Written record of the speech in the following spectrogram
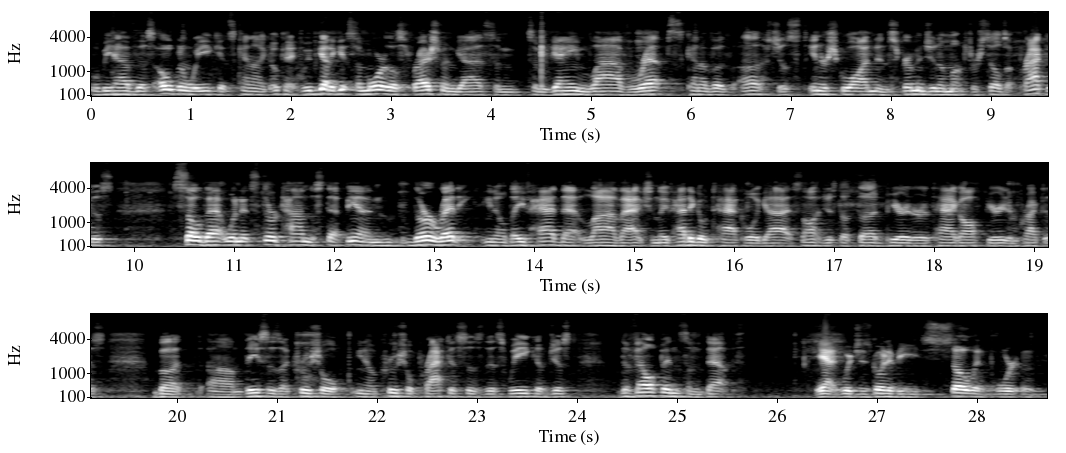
we have this open week. It's kind of like, okay, we've got to get some more of those freshman guys, some some game live reps, kind of of us just inter squadding and scrimmaging amongst ourselves at practice. So that when it's their time to step in, they're ready. You know, they've had that live action. They've had to go tackle a guy. It's not just a thud period or a tag off period in practice, but um, this is a crucial, you know, crucial practices this week of just developing some depth. Yeah, which is going to be so important.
